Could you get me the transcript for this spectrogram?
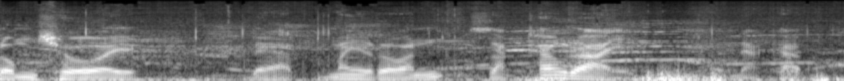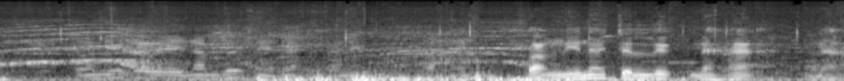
ลมโชยแดดไม่ร้อนสักเท่าไหร่นะครับตรงนี้เคยนำลึกนี่นะอันนี้อันนี้ฝั่งนี้น่าจะลึกนะฮะนะ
